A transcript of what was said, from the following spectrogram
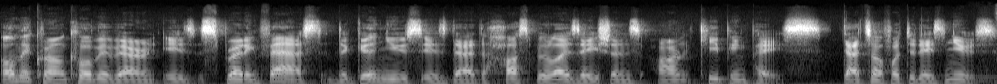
Omicron COVID variant is spreading fast, the good news is that the hospitalizations aren't keeping pace. That's all for today's news.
